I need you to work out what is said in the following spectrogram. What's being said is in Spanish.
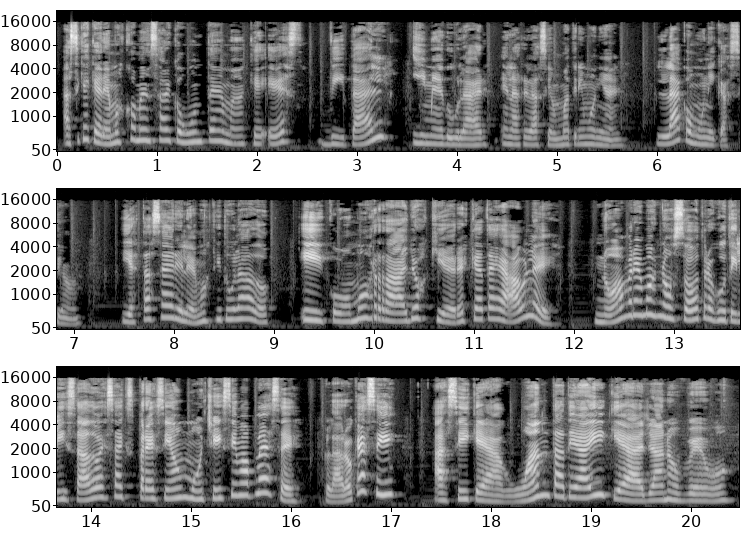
Así que queremos comenzar con un tema que es vital y medular en la relación matrimonial, la comunicación. Y esta serie le hemos titulado ¿Y cómo rayos quieres que te hable? ¿No habremos nosotros utilizado esa expresión muchísimas veces? Claro que sí. Así que aguántate ahí que allá nos vemos.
